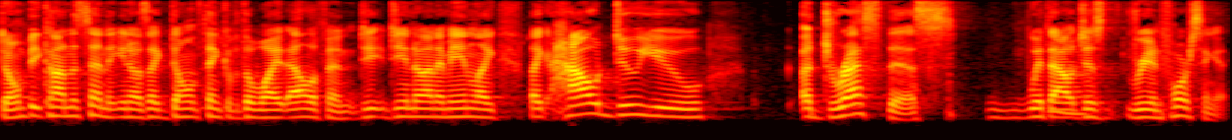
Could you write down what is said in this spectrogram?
don't be condescending, you know, it's like don't think of the white elephant. Do, do you know what I mean? Like, like how do you address this without just reinforcing it?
